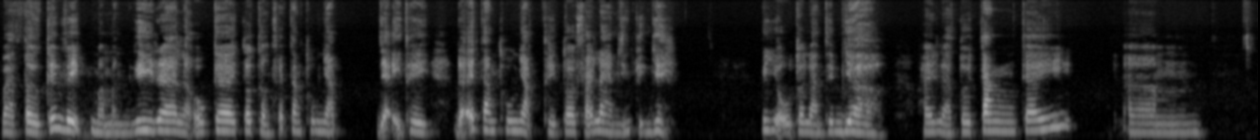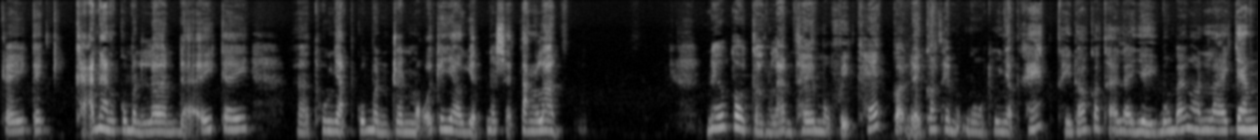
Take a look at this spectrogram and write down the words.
Và từ cái việc mà mình ghi ra là ok tôi cần phải tăng thu nhập vậy thì để tăng thu nhập thì tôi phải làm những chuyện gì? Ví dụ tôi làm thêm giờ hay là tôi tăng cái um, cái cái khả năng của mình lên để cái à, thu nhập của mình trên mỗi cái giao dịch nó sẽ tăng lên. Nếu tôi cần làm thêm một việc khác để có thêm một nguồn thu nhập khác, thì đó có thể là gì? Buôn bán online chăng?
